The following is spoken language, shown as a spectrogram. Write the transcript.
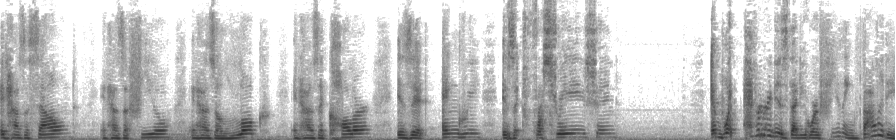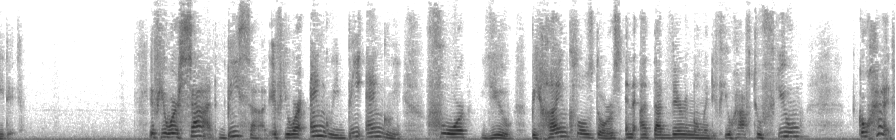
it has a sound, it has a feel, it has a look, it has a color. Is it angry? Is it frustration? And whatever it is that you are feeling, validate it. If you are sad, be sad. If you are angry, be angry for you behind closed doors. And at that very moment, if you have to fume, Go ahead.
